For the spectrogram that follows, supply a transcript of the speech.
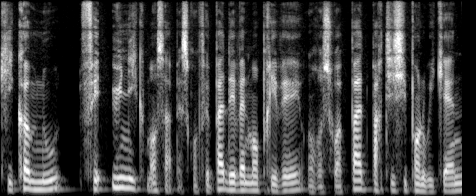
qui, comme nous, fait uniquement ça, parce qu'on ne fait pas d'événements privés, on ne reçoit pas de participants le week-end.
